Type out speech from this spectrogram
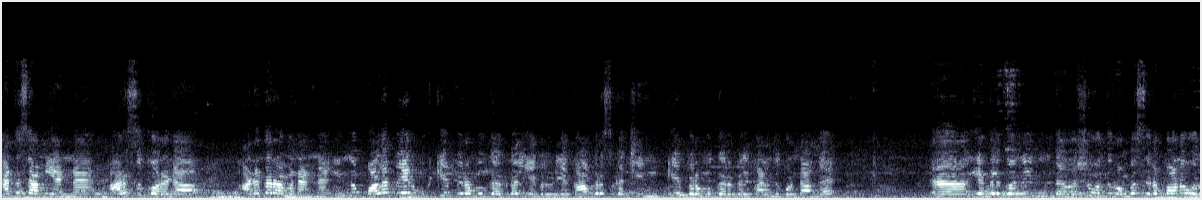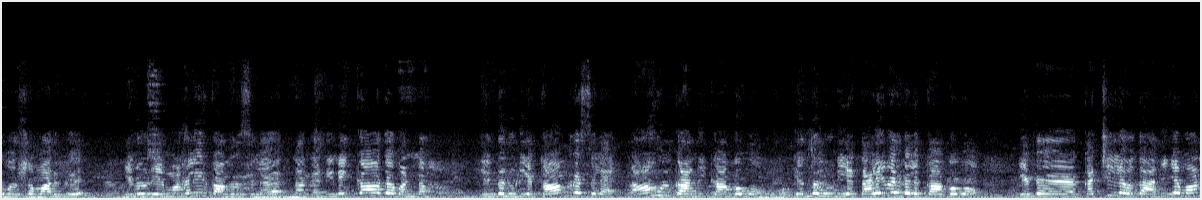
கந்தசாமி அண்ணன் அரசு கொறடா அனந்தராமன் அண்ணன் இன்னும் பல பேர் முக்கிய பிரமுகர்கள் எங்களுடைய காங்கிரஸ் கட்சியின் முக்கிய பிரமுகர்கள் கலந்து கொண்டாங்க. எங்களுக்கு வந்து இந்த வருஷம் வந்து ரொம்ப சிறப்பான ஒரு வருஷமா இருக்கு. எங்களுடைய மகளிர் காங்கிரஸ்ல நாங்க நினைக்காத வண்ணம் எங்களுடைய காங்கிரஸ்ல ராகுல் காந்திக்காகவும் எங்களுடைய தலைவர்களுக்காகவும் எங்க கட்சியில வந்து அதிகமான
